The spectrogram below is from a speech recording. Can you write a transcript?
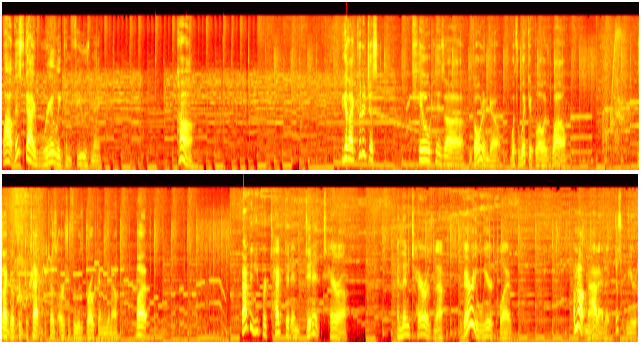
wow, this guy really confused me. Huh. Because I could have just killed his uh, Gholdengo with Wicked Blow as well. Because I go through Protect because Urshifu is broken, you know. But the fact that he protected and didn't Tera, and then Tera's now very weird play. I'm not mad at it, just weird.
